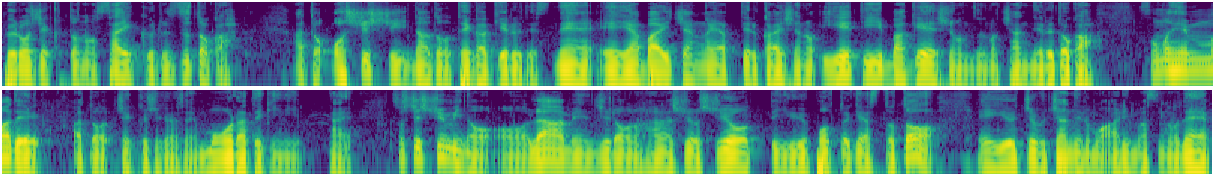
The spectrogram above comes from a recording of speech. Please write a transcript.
プロジェクトのサイクルズとか、あと、お趣旨などを手掛けるですね、えー、やばいちゃんがやってる会社のイエティバケーションズのチャンネルとか、その辺まで、あと、チェックしてください。網羅的に。はい。そして趣味のラーメン二郎の話をしようっていうポッドキャストと、えー YouTube チャンネルもありますので、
